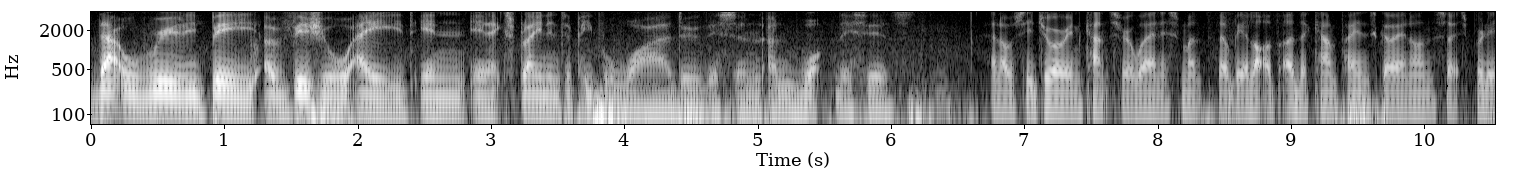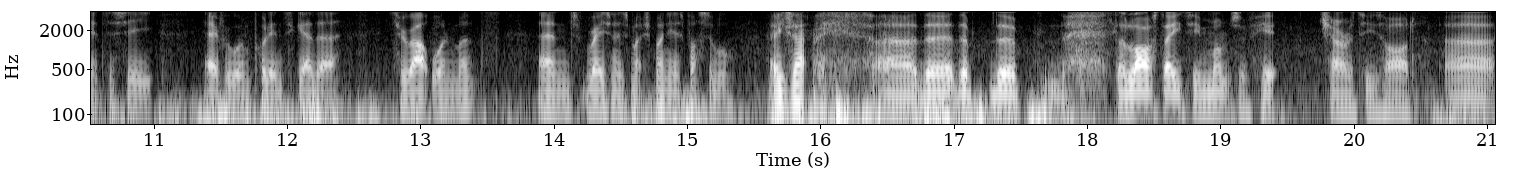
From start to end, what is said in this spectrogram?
that will really be a visual aid in in explaining to people why I do this and and what this is. And obviously during Cancer Awareness Month, there'll be a lot of other campaigns going on. So it's brilliant to see everyone pulling together throughout one month and raising as much money as possible. Exactly. Uh, the, the, the, the last 18 months have hit charities hard, uh,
